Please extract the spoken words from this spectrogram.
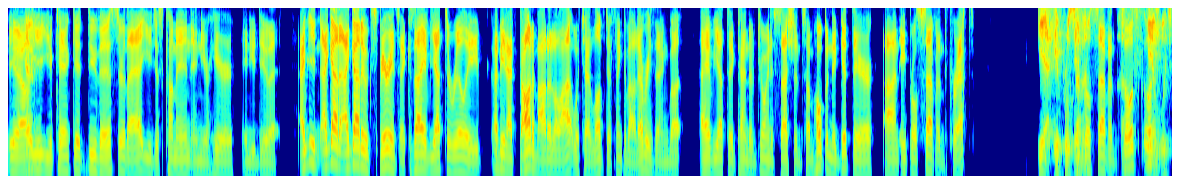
you know, Yeah. you, you can't get do this or that. You just come in and you're here and you do it. I mean, I got I got to experience it because I have yet to really. I mean, I've thought about it a lot, which I love to think about everything, but I have yet to kind of join a session. So I'm hoping to get there on April seventh. Correct? Yeah april 7th April seventh. So Uh, let's let's yeah, which,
